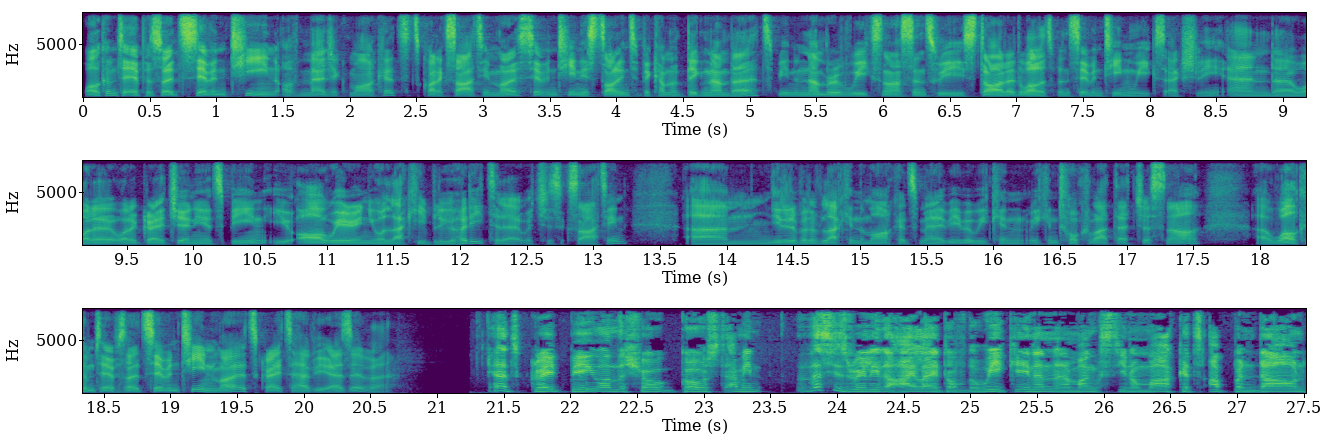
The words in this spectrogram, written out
Welcome to episode 17 of Magic Markets. It's quite exciting. Mo. 17 is starting to become a big number. It's been a number of weeks now since we started. Well, it's been 17 weeks actually, and uh, what a what a great journey it's been. You are wearing your lucky blue hoodie today, which is exciting. Um, needed a bit of luck in the markets maybe, but we can we can talk about that just now. Uh, welcome to episode 17, Mo. It's great to have you as ever. Yeah, it's great being on the show, Ghost. I mean, this is really the highlight of the week in and amongst you know markets up and down.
